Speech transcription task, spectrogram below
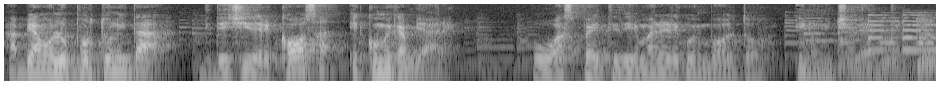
Abbiamo l'opportunità di decidere cosa e come cambiare o aspetti di rimanere coinvolto in un incidente.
